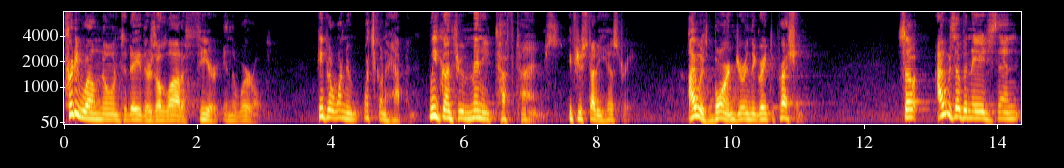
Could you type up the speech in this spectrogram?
pretty well known today there's a lot of fear in the world. People are wondering what's going to happen. We've gone through many tough times if you study history. I was born during the Great Depression. So I was of an age then,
